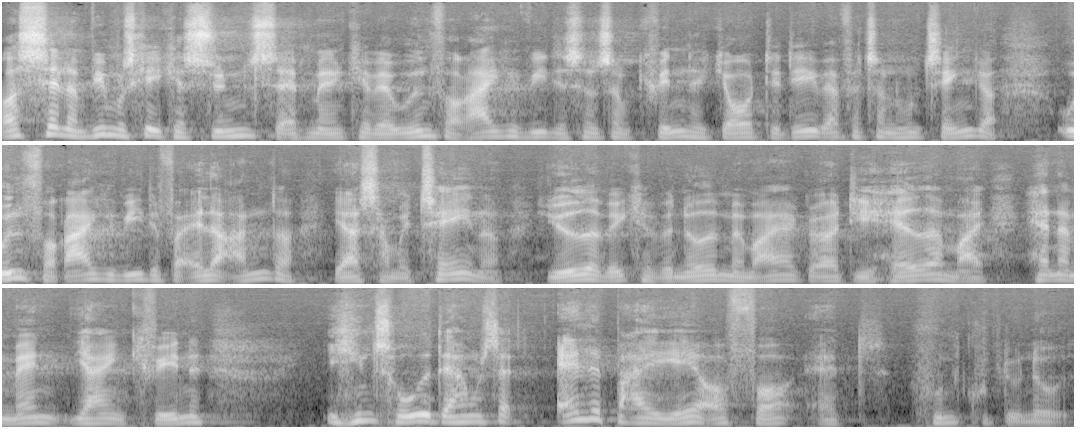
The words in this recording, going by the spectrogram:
Også selvom vi måske kan synes, at man kan være uden for rækkevidde, sådan som kvinden har gjort det. Det er i hvert fald sådan, hun tænker. Uden for rækkevidde for alle andre. Jeg er samaritaner. Jøder vil ikke have noget med mig at gøre. De hader mig. Han er mand. Jeg er en kvinde. I hendes hoved, der har hun sat alle barriere op for, at hun kunne blive nået.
